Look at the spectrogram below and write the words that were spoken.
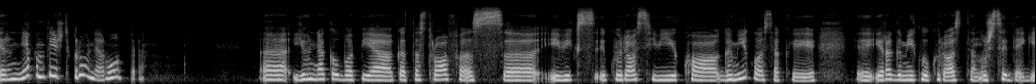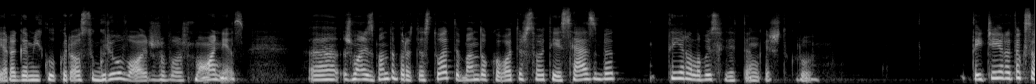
Ir niekam tai iš tikrųjų nerūpi jau nekalbu apie katastrofas įvyks kurios įvyko gamyklose kai yra gamyklų kurios ten užsidegė yra gamyklų kurios sugriuvo ir žuvo žmonės žmonės bando protestuoti bando kovoti už savo teises bet tai yra labai sudėtinga iš tikrųjų tai čia yra toks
